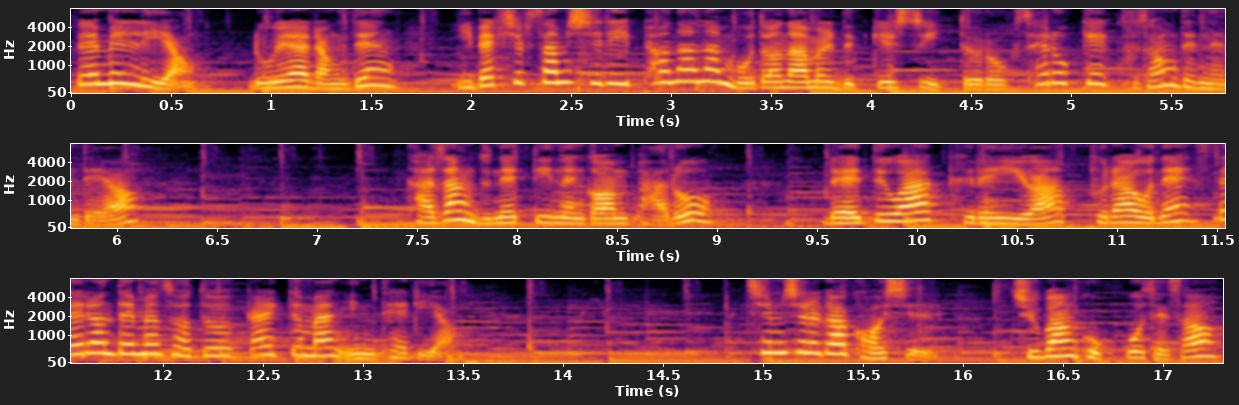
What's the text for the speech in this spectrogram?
패밀리형, 로얄형 등 213실이 편안한 모던함을 느낄 수 있도록 새롭게 구성됐는데요. 가장 눈에 띄는 건 바로 레드와 그레이와 브라운의 세련되면서도 깔끔한 인테리어. 침실과 거실, 주방 곳곳에서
